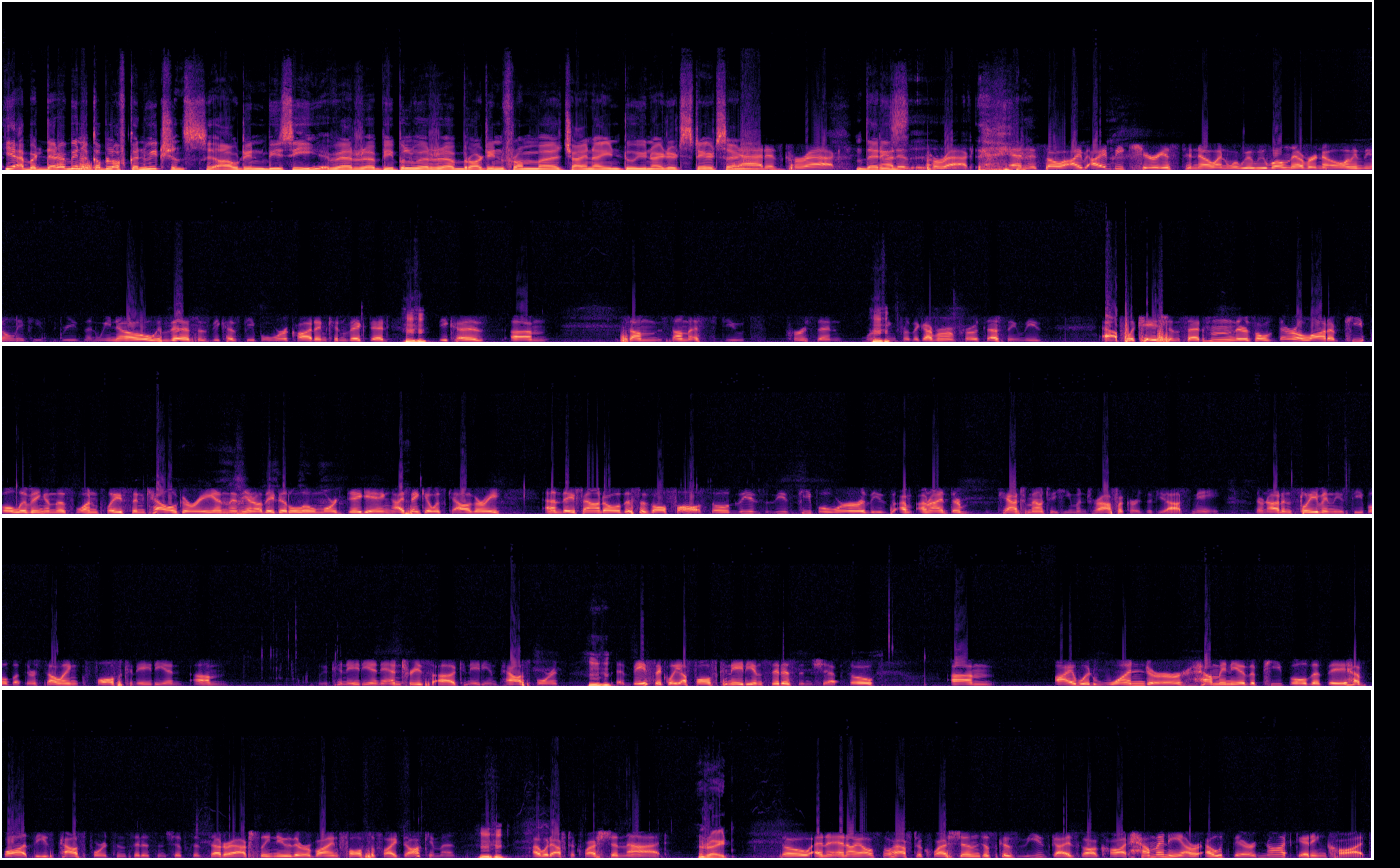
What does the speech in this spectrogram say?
Yeah, but there have been a couple of convictions out in BC where uh, people were uh, brought in from uh, China into United States, and that is correct. That that is, is correct. and so I, would be curious to know, and we, we will never know. I mean, the only piece, reason we know this is because people were caught and convicted mm-hmm. because um, some some person working mm-hmm. for the government processing these applications said, "Hmm, there's a there are a lot of people living in this one place in Calgary," and then you know they did a little more digging. I think it was Calgary, and they found, "Oh, this is all false." So these these people were these. I, I mean, they're tantamount to human traffickers, if you ask me. They're not enslaving these people, but they're selling false Canadian um, Canadian entries, uh, Canadian passports, mm-hmm. basically a false Canadian citizenship. So um, I would wonder how many of the people that they have bought these passports and citizenships, et cetera, actually knew they were buying falsified documents. Mm-hmm. I would have to question that. Right. So, and and I also have to question just because these guys got caught, how many are out there not getting caught?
